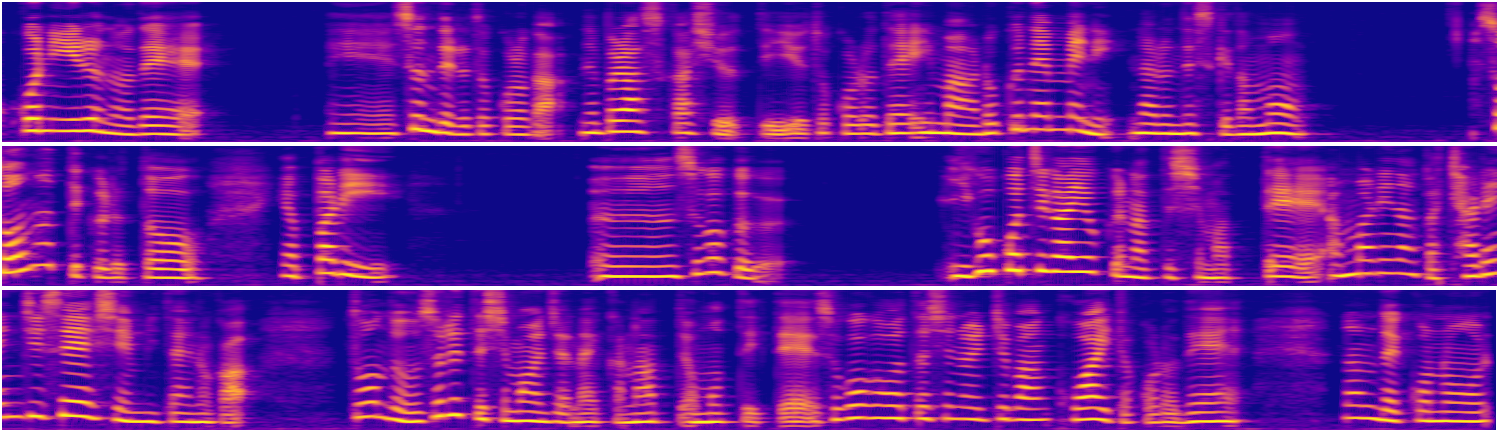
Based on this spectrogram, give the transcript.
ここにいるので、えー、住んでるところがネブラスカ州っていうところで今6年目になるんですけどもそうなってくるとやっぱりうーんすごく居心地が良くなってしまってあんまりなんかチャレンジ精神みたいのがどんどん薄れてしまうんじゃないかなって思っていてそこが私の一番怖いところでなのでこの、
